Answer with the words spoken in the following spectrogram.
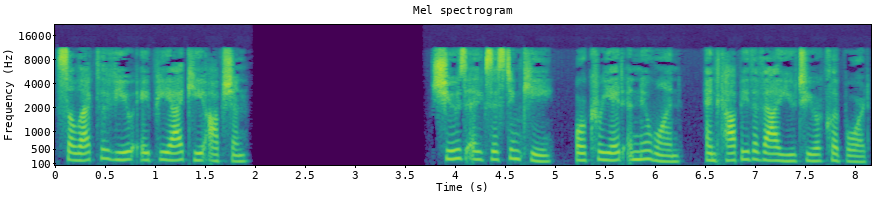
select the View API Key option. Choose an existing key, or create a new one, and copy the value to your clipboard.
